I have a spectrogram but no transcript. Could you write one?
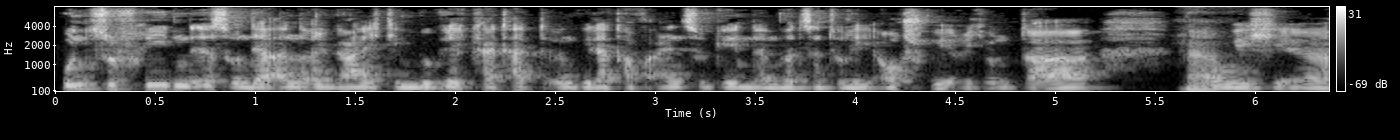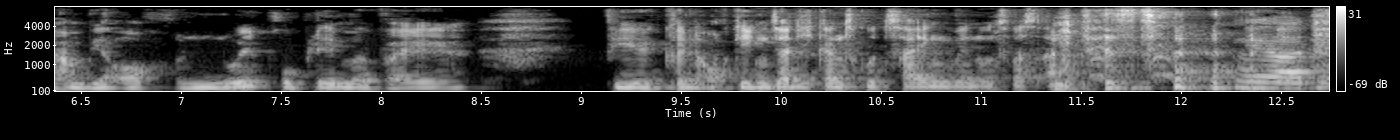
unzufrieden ist und der andere gar nicht die Möglichkeit hat, irgendwie darauf einzugehen, dann wird es natürlich auch schwierig. Und da, ja. glaube ich, äh, haben wir auch null Probleme, weil wir können auch gegenseitig ganz gut zeigen, wenn uns was anpisst. Ja, das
